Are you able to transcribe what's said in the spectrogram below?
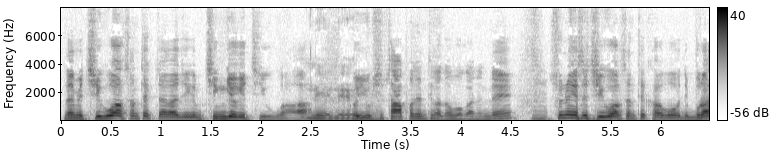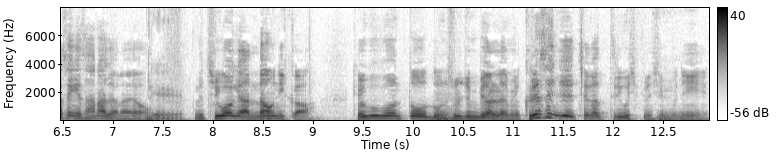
그다음에 지구과학 선택자가 지금 진격의 지구가 네, 네. 거의 64%가 넘어가는데 수능에서 지구과학 선택하고 물화생에서 하나잖아요. 네. 근데 지구과학이 안 나오니까 결국은 또 논술 준비하려면 그래서 이제 제가 드리고 싶은 질문이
